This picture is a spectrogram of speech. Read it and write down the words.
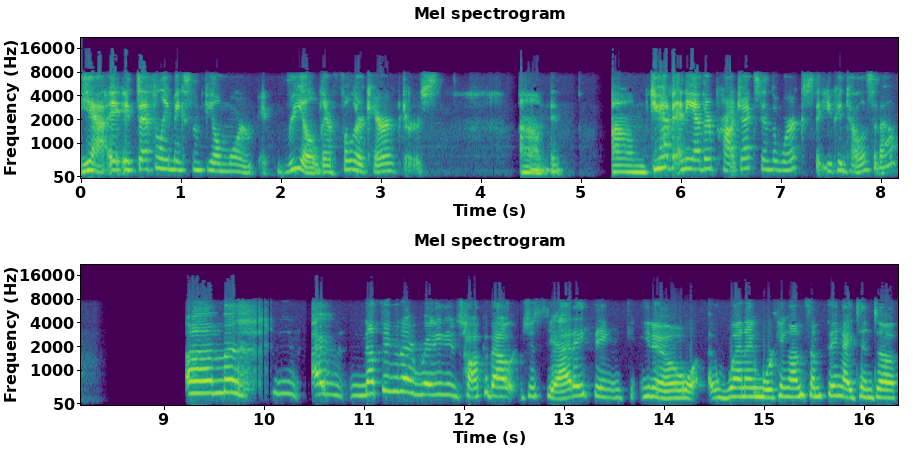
yeah it, it definitely makes them feel more real they're fuller characters um, um, do you have any other projects in the works that you can tell us about um, I'm nothing that I'm ready to talk about just yet. I think you know when I'm working on something, I tend to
